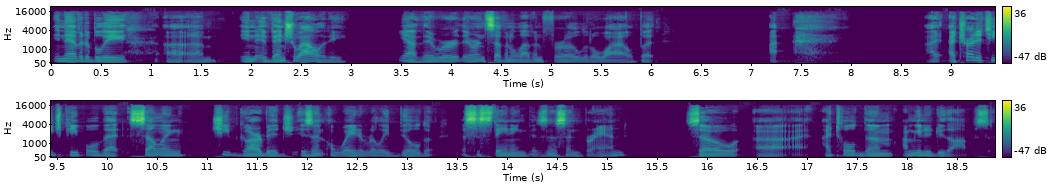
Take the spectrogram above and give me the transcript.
inevitably, um, in eventuality, yeah, they were they were in 7-Eleven for a little while, but I, I I try to teach people that selling cheap garbage isn't a way to really build a sustaining business and brand. So uh, I told them I'm going to do the opposite.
